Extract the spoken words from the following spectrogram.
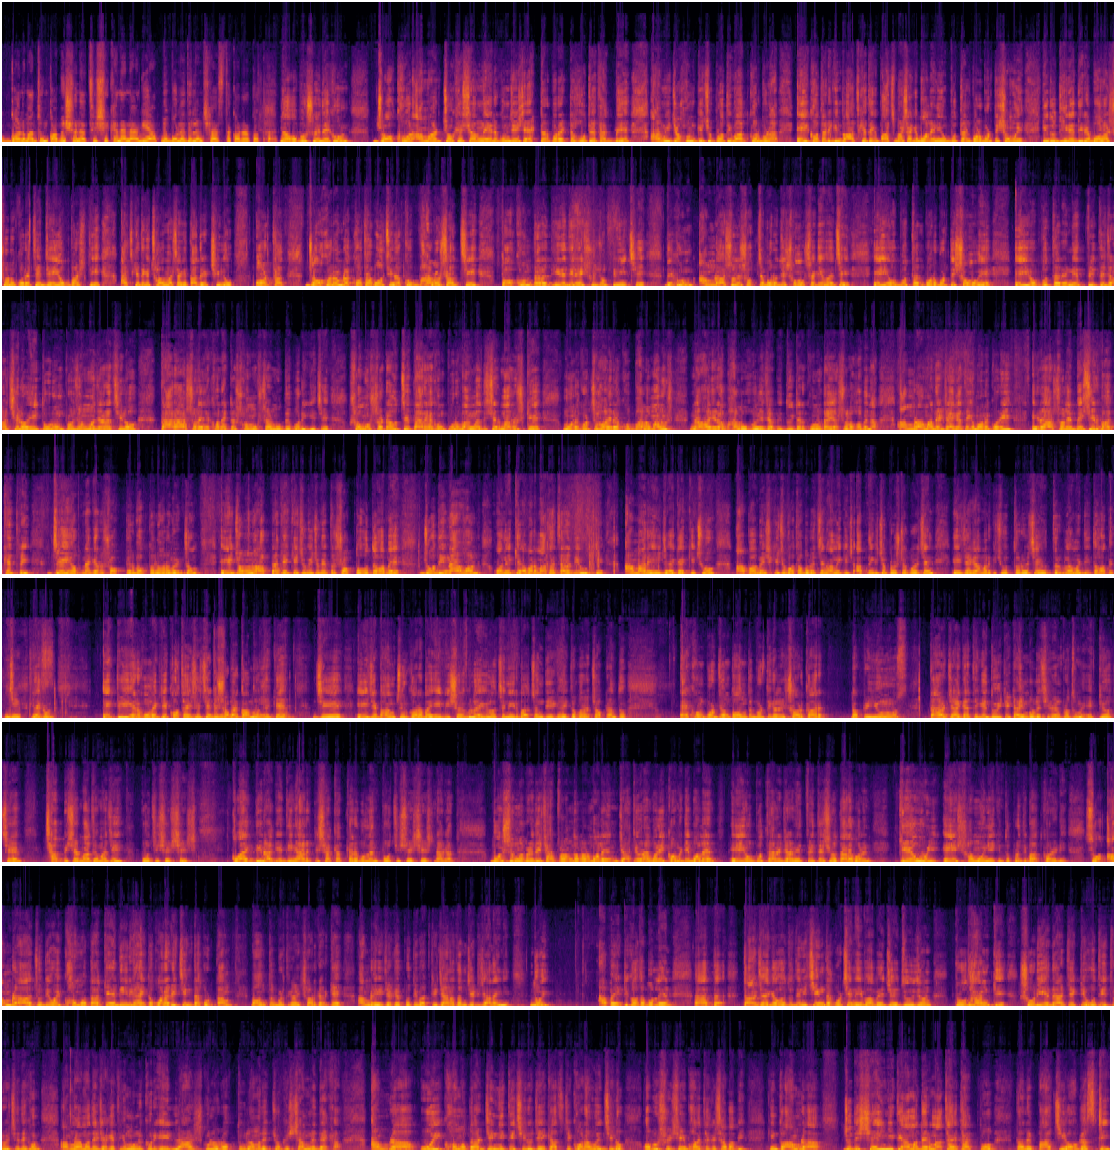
গণমাধ্যম কমিশন আছে সেখানে না গিয়ে আপনি বলে দিলেন শায়েস্তা করার কথা। না অবশ্যই। দেখুন যখন আমার চোখের সামনে এরকম জিনিস একটার পর একটা হতে থাকবে আমি যখন কিছু প্রতিবাদ করব না। এই কথাটি কিন্তু আজকে থেকে পাঁচ মাস আগে বলেনি অভ্যুত্থান পরবর্তী সময়ে। কিন্তু ধীরে ধীরে বলা শুরু করেছে যেই অভ্যাসটি আজকে থেকে ছয় মাস আগে তাদের ছিল। অর্থাৎ যখন আমরা কথা বলছি না, খুব ভালো সাজছি, তখন তারা ধীরে ধীরে এই সুযোগটি নিচ্ছে। দেখুন, আমরা আসলে সবচেয়ে বড় যে সমস্যাটি হয়েছে, এই অভ্যুত্থান পরবর্তী সময়ে এই অভ্যুত্থানের নেতৃত্বে যারা ছিল, এই তরুণ প্রজন্ম যারা ছিল, তারা আসলে এখন একটা সমস্যার মধ্যে পড়ে গিয়েছে। সমস্যাটা হচ্ছে তারা এখন পুরো বাংলাদেশের মানুষকে মনে করছে, হয় এরা খুব ভালো মানুষ, না হয় এরা ভালো হয়ে যাবে। দুইটার কোনোটাই আসলে হবে না। আমরা আমাদের জায়গা থেকে মনে করি এরা আসলে বেশিরভাগ ক্ষেত্রে যেই হোক না কেন শক্তের ভক্ত নরমের জম। এই জন্য আপনাকে কিছু কিছু ক্ষেত্রে শক্ত হতে হবে। যদি না হন অনেকে আবার মাথা চারা দিয়ে উঠবে। আমার এই জায়গায় কিছু আপা বেশ কিছু কথা বলেছেন আমি কিছু আপনি কিছু প্রশ্ন করেছেন এই জায়গায় আমার কিছু উত্তর রয়েছে এই উত্তরগুলো আমার দিতে হবে। দেখুন একটি এরকম একটি কথা এসেছে সময় বিএনপির কম থেকে যে এই যে ভাঙচুর করা বা এই বিষয়গুলো এগুলো হচ্ছে নির্বাচন দীর্ঘায়িত করার চক্রান্ত। এখন পর্যন্ত অন্তর্বর্তীকালীন সরকার ডক্টর ইউনুস তার জায়গা থেকে দুইটি টাইম বলেছিলেন প্রথমে। একটি হচ্ছে ছাব্বিশের মাঝামাঝি, পঁচিশের শেষ। কয়েকদিন আগে তিনি আরেকটি সাক্ষাৎকারে বললেন, পঁচিশের শেষ নাগাদ। বৈষম্য বিরোধী ছাত্র আন্দোলন বলেন, জাতীয় নাগরিক কমিটি বলেন, এই অভ্যুত্থানের যারা নেতৃত্বে ছিল তারা বলেন, কেউই এই সময় নিয়ে কিন্তু প্রতিবাদ করেনি। সো আমরা যদি ওই ক্ষমতাকে দীর্ঘায়িত করারই চিন্তা করতাম, বা অন্তর্বর্তীকালীন সরকারকে, আমরা এই জায়গায় প্রতিবাদটি জানাতাম যেটি জানাইনি। দুই আপা একটি কথা বললেন তার জায়গায় হয়তো তিনি চিন্তা করছেন এভাবে যে দুজন প্রধানকে সরিয়ে দেওয়ার যে একটি অতীত রয়েছে। দেখুন, আমরা আমাদের জায়গা থেকে মনে করি এই লাশগুলো, রক্তগুলো আমাদের চোখের সামনে দেখা। আমরা ওই ক্ষমতার যে নীতি ছিল, যেই কাজটি করা হয়েছিল, অবশ্যই সেই ভয় থাকা স্বাভাবিক। কিন্তু আমরা যদি সেই নীতি আমাদের মাথায় থাকতো, তাহলে পাঁচই অগাস্টই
